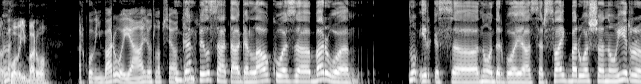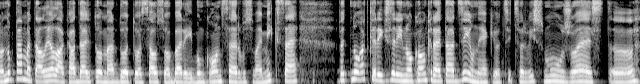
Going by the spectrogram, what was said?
Ar ko viņi baro? Ar ko viņi baro? Jā, ļoti labs jautājums. Gan pilsētā, gan laukos uh, baro Nu, ir kas uh, nodarbojās ar svaigbarošanu, ir nu, pamatā lielākā daļa tomēr dod to sauso barību un konservus vai miksē. Bet nu, atkarīgs arī no konkrētā dzīvnieka, jo cits var visu mūžu ēst uh,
